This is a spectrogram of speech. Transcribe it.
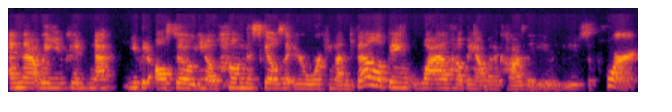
and that way you could not you could also you know hone the skills that you're working on developing while helping out with a cause that you you support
